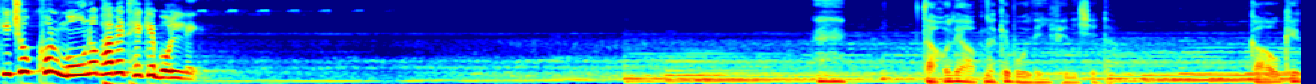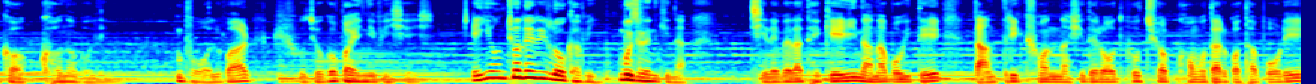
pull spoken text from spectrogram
কিছুক্ষণ মৌনভাবে থেকে বললে তাহলে আপনাকে বলেই ফেলি সেটা। কাউকে কখনো বলিনি। বলবার সুযোগও পাইনি বিশেষ। এই অঞ্চলেরই লোক আমি বুঝলেন কি না ছেলেবেলা থেকেই নানা বইতে তান্ত্রিক সন্ন্যাসীদের অদ্ভুত সব ক্ষমতার কথা পড়ে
